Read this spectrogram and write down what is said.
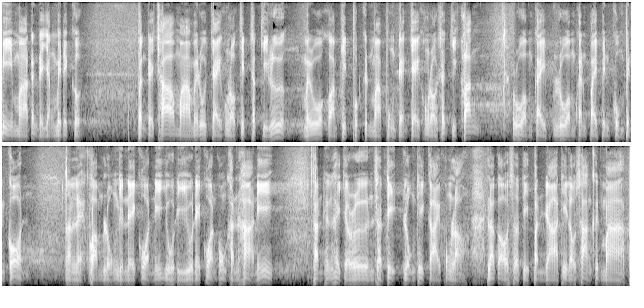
มีมาตั้งแต่ยังไม่ได้เกิด ตั้งแต่เช้ามาไม่รู้ใจของเราคิดสักกี่เรื่อง ไม่รู้ว่าความคิดผุดขึ้นมาปรุงแต่งใจของเราสักกี่ครั้ง รวมไก่รวมกันไปเป็นกลุ่มเป็นก้อนนั่นแหละความหลงอยู่ในก้อนนี้อยู่ดีอยู่ในก้อนของขันห้านี้ ท่านถึงให้เจริญสติลงที่กายของเรา แล้วก็เอาสติปัญญาที่เราสร้างขึ้นมาไป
